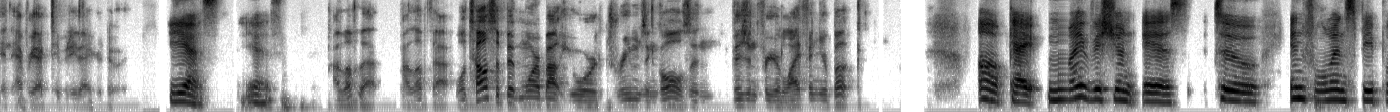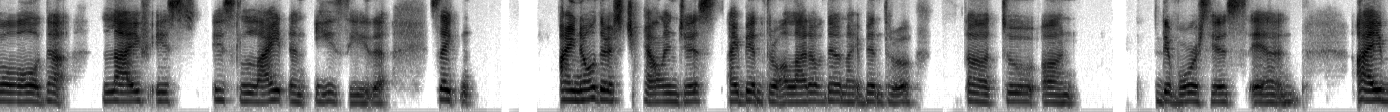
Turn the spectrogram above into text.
in every activity that you're doing. yes, yes. I love that. I love that. Well, tell us a bit more about your dreams and goals and vision for your life and your book. Okay, my vision is to influence people that life is is light and easy. That it's like I know there's challenges. I've been through a lot of them. I've been through uh, two um, divorces, and I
